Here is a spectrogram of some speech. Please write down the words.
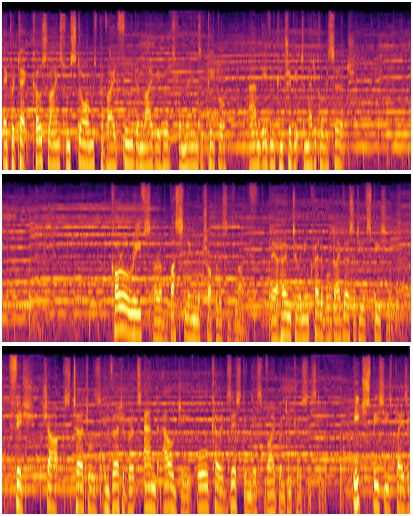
They protect coastlines from storms, provide food and livelihoods for millions of people, and even contribute to medical research. Coral reefs are a bustling metropolis of life. They are home to an incredible diversity of species. Fish, sharks, turtles, invertebrates and algae all coexist in this vibrant ecosystem. Each species plays a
